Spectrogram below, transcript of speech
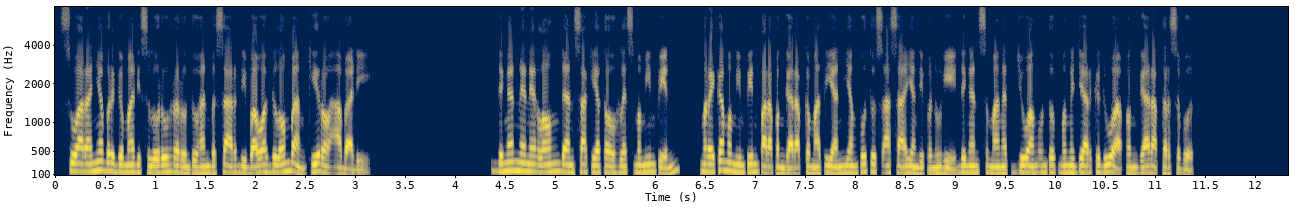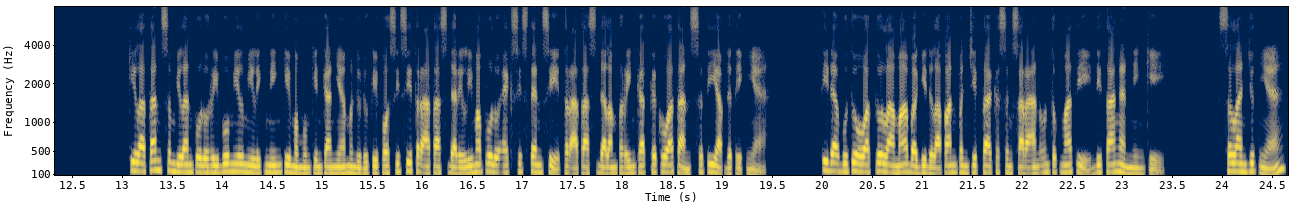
Suaranya bergema di seluruh reruntuhan besar di bawah gelombang kiroh abadi. Dengan Nenek Long dan Sakya Touhles memimpin, mereka memimpin para penggarap kematian yang putus asa yang dipenuhi dengan semangat juang untuk mengejar kedua penggarap tersebut. Kilatan 90 ribu mil milik Ningki memungkinkannya menduduki posisi teratas dari 50 eksistensi teratas dalam peringkat kekuatan setiap detiknya. Tidak butuh waktu lama bagi delapan pencipta kesengsaraan untuk mati di tangan Ningki. Selanjutnya,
